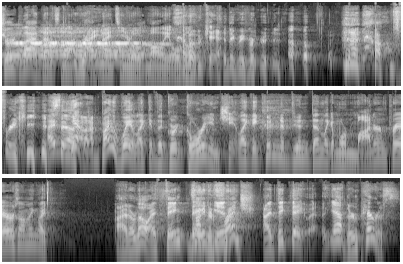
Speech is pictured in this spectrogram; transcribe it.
sure glad that it's not Right. 19 year old Molly Oldham. Okay, I think we've heard enough. How freaky is I, that? yeah. By the way, like the Gregorian chant, like they couldn't have done, done like a more modern prayer or something. Like, I don't know. I think they not even French. I think they. Yeah, they're in Paris.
